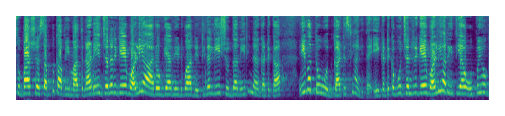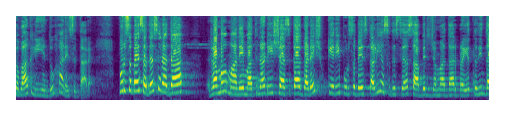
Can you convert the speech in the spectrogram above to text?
ಸುಭಾಷ್ ಸಂಪಕಾವಿ ಮಾತನಾಡಿ, ಜನರಿಗೆ ಒಳ್ಳೆಯ ಆರೋಗ್ಯ ನೀಡುವ ನಿಟ್ಟಿನಲ್ಲಿ ಶುದ್ಧ ನೀರಿನ ಘಟಕ ಇವತ್ತು ಉದ್ಘಾಟಿಸಲಾಗಿದೆ. ಈ ಘಟಕವು ಜನರಿಗೆ ಒಳ್ಳೆಯ ರೀತಿಯ ಉಪಯೋಗವಾಗಲಿ ಎಂದು ಹಾರೈಸಿದ್ದಾರೆ. ಪುರಸಭೆ ಸದಸ್ಯರಾದ ರಮಾ ಮಾನೆ ಮಾತನಾಡಿ ಶಾಸಕ ಗಣೇಶ್ ಹುಕ್ಕೇರಿ ಪುರಸಭೆ ಸ್ಥಳೀಯ ಸದಸ್ಯ ಸಾಬಿರ್ ಜಮಾದಾರ್ ಪ್ರಯತ್ನದಿಂದ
